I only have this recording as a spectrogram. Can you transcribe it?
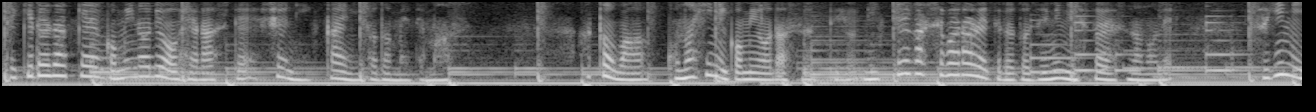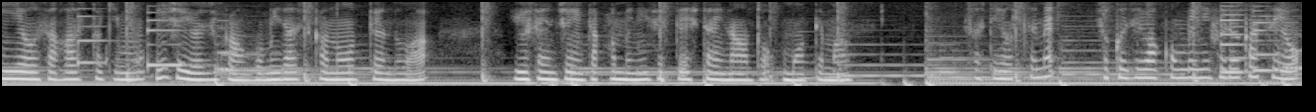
できるだけゴミの量を減らして週に1回にとどめてます。あとはこの日にゴミを出すっていう日程が縛られてると地味にストレスなので次に家を探す時も24時間ゴミ出し可能っていうのは優先順位高めに設定したいなと思ってます。そして4つ目食事はコンビニフル活用。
